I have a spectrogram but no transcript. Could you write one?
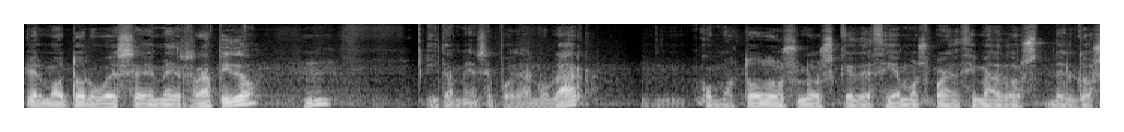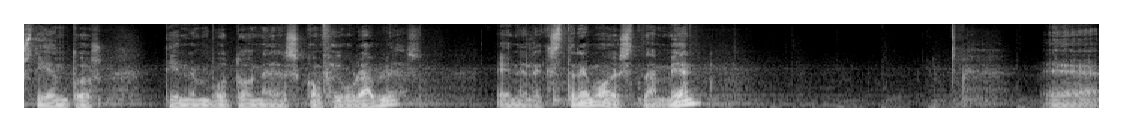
El motor USM es rápido y también se puede anular. Como todos los que decíamos por encima del 200 tienen botones configurables. En el extremo es también. Eh,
